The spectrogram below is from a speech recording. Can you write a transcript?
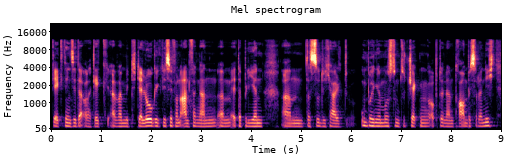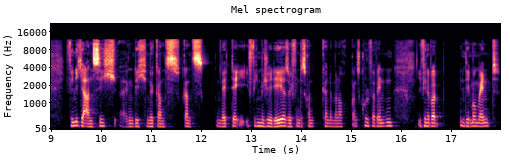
Gag, den sie da, oder Gag, aber mit der Logik, die sie von Anfang an ähm, etablieren, ähm, dass du dich halt umbringen musst, um zu checken, ob du in einem Traum bist oder nicht, finde ich ja an sich eigentlich eine ganz, ganz nette filmische Idee. Also ich finde, das könnte man auch ganz cool verwenden. Ich finde aber in dem Moment,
